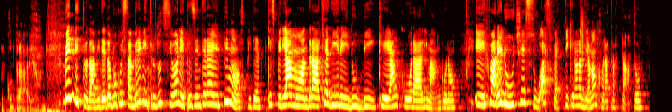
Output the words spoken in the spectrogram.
il contrario. Ben detto Davide, dopo questa breve introduzione presenterei il primo ospite, che speriamo andrà a chiarire i dubbi che ancora rimangono e fare luce su aspetti che non abbiamo ancora trattato.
